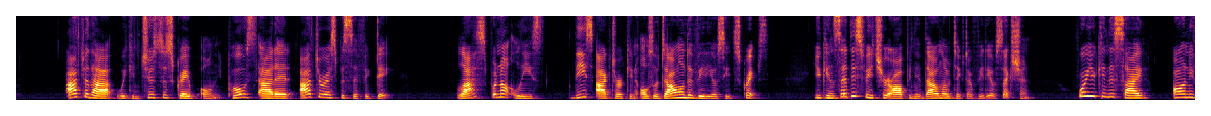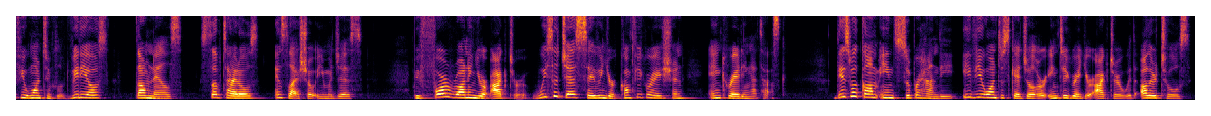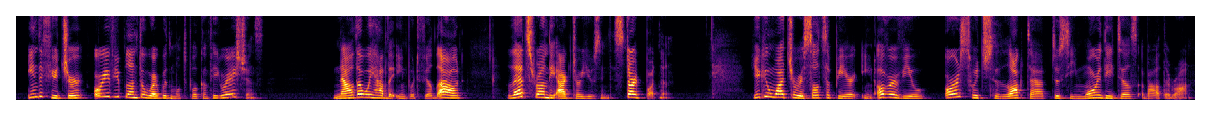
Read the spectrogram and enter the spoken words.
After that, we can choose to scrape only posts added after a specific date. Last but not least, this actor can also download the videos it scrapes. You can set this feature up in the Download TikTok video section, where you can decide on if you want to include videos, thumbnails, subtitles, and slideshow images. Before running your actor, we suggest saving your configuration and creating a task. This will come in super handy if you want to schedule or integrate your actor with other tools in the future or if you plan to work with multiple configurations. Now that we have the input filled out, let's run the actor using the Start button. You can watch your results appear in Overview or switch to the Log tab to see more details about the run.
